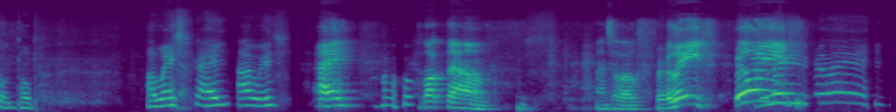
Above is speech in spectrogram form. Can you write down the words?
Go on, pub. I wish, hey, I wish. Hey, lockdown. Mental health. Relief! Relief! Relief, relief.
